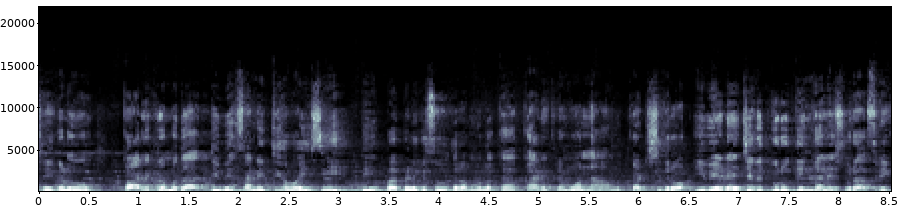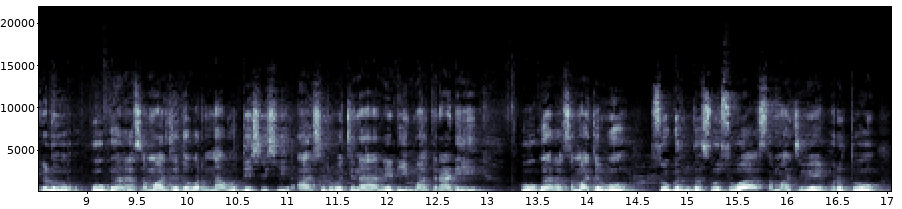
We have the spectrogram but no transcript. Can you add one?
ಶ್ರೀಗಳು ಕಾರ್ಯಕ್ರಮದ ದಿವ್ಯ ಸಾನ್ನಿಧ್ಯ ವಹಿಸಿ ದೀಪ ಬೆಳಗಿಸುವುದರ ಮೂಲಕ ಕಾರ್ಯಕ್ರಮವನ್ನು ಉದ್ಘಾಟಿಸಿದರು. ಈ ವೇಳೆ ಜಗದ್ಗುರು ದಿಂಗಾಲೇಶ್ವರ ಶ್ರೀಗಳು ಹೂಗಾರ ಸಮಾಜದವರನ್ನ ಉದ್ದೇಶಿಸಿ ಆಶೀರ್ವಚನ ನೀಡಿ ಮಾತನಾಡಿ ಹೂಗಾರ ಸಮಾಜವು ಸುಗಂಧ ಸೂಸುವ ಸಮಾಜವೇ ಹೊರತು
